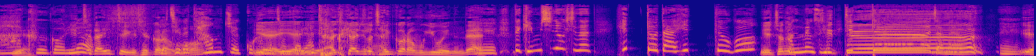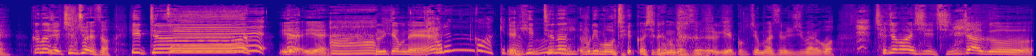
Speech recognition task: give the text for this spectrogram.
아, 예. 그걸요? 히트다 히트 이게 제 거라고. 제가 다음 주에 꼭 한번 전달을 하도록 아직까지도. 자기 거라고 우기고 있는데. 예. 근데 김신영 씨는 히트다 히트고 예, 저는 박명수는 히트! 히트잖아요. 예. 예. 끊어줘요. 7초에서 히트. 히트! 예, 예. 아, 그렇기 때문에 다른 것 같기도 예, 하고. 히트는 네. 우리 모두의 것이라는 것을 예, 꼭 좀 말씀해 주시기 바라고. 최정환 씨 진짜 그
